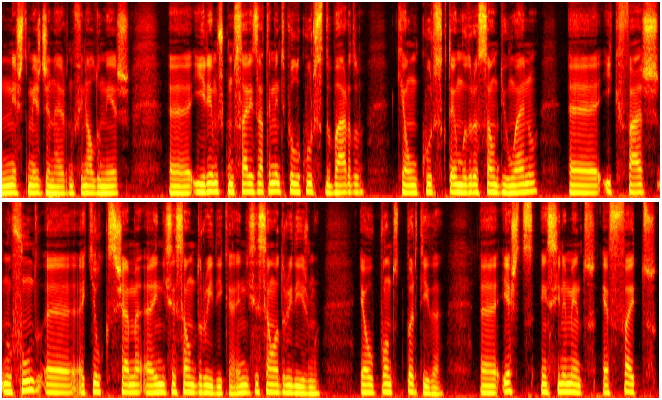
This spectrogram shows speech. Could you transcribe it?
neste mês de janeiro, no final do mês, e iremos começar exatamente pelo curso de Bardo, que é um curso que tem uma duração de um ano e que faz, no fundo, aquilo que se chama a iniciação druídica, a iniciação ao druidismo. É o ponto de partida. Uh, este ensinamento é feito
